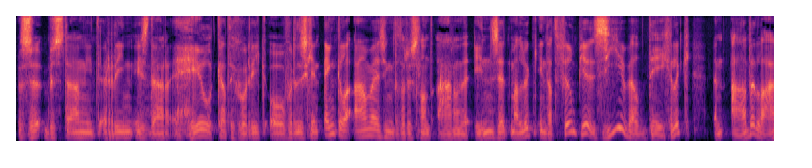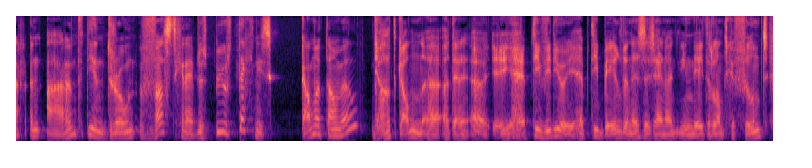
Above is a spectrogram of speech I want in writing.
Ze bestaan niet. Rien is daar heel categoriek over. Er is geen enkele aanwijzing dat Rusland arenden inzet. Maar Luc, in dat filmpje zie je wel degelijk een adelaar, een arend, die een drone vastgrijpt. Dus puur technisch kan het dan wel? Ja, het kan. Uh, je hebt die video, je hebt die beelden. Hè. Ze zijn in Nederland gefilmd.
